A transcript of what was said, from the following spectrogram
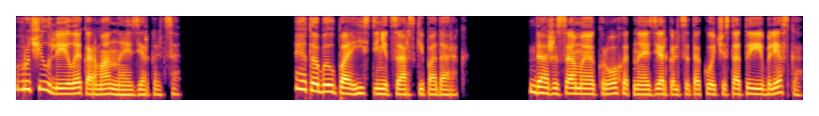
вручил Лейле карманное зеркальце. Это был поистине царский подарок. Даже самое крохотное зеркальце такой чистоты и блеска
